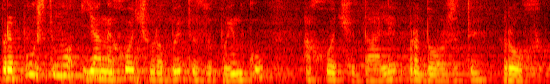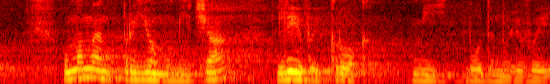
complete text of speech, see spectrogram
Припустимо, я не хочу робити зупинку, а хочу далі продовжити рух. У момент прийому м'яча лівий крок мій буде нульовий,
